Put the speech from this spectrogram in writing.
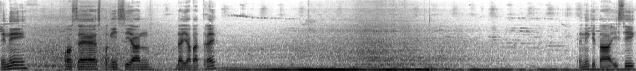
ini proses pengisian daya baterai. Ini kita isi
